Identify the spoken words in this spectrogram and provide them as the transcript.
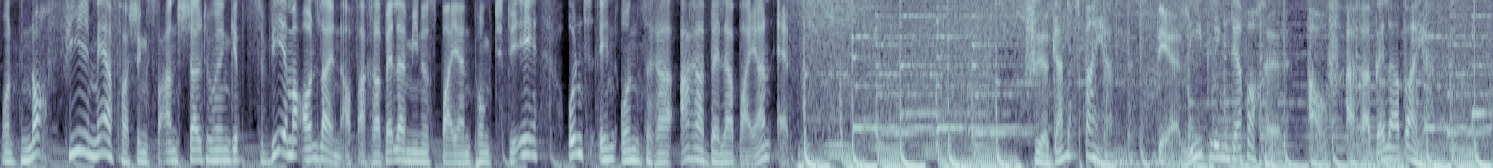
und noch viel mehr Faschingsveranstaltungen gibt's wie immer online auf arabella-bayern.de und in unserer Arabella Bayern App. Für ganz Bayern, der Liebling der Woche auf Arabella Bayern.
